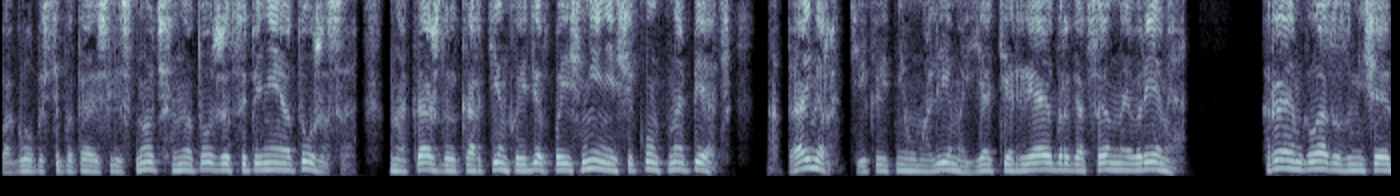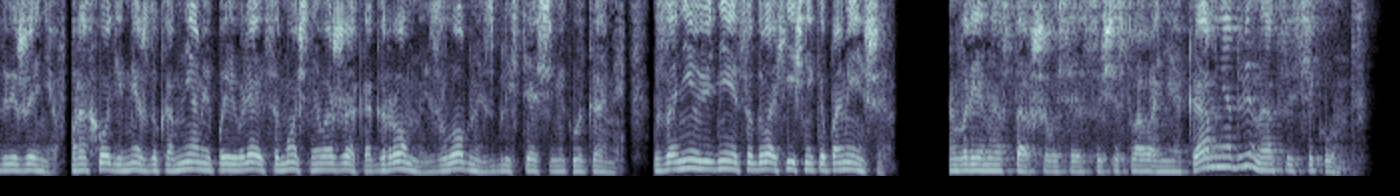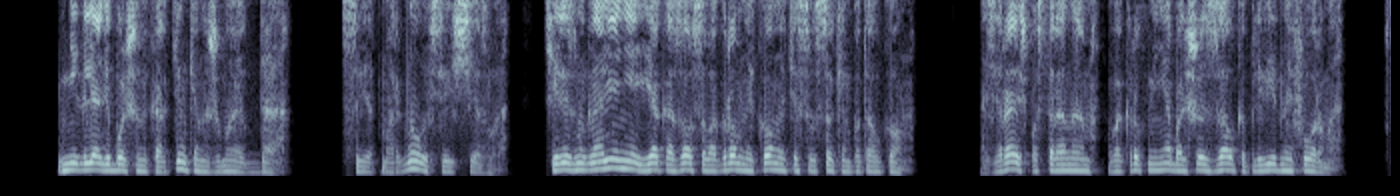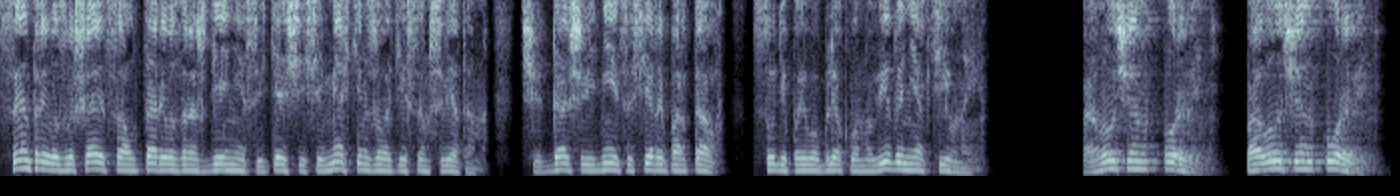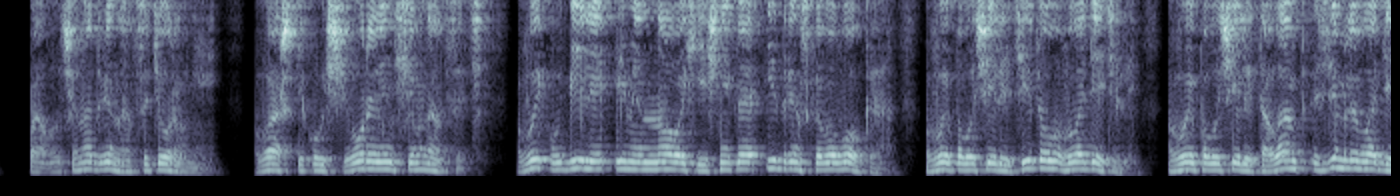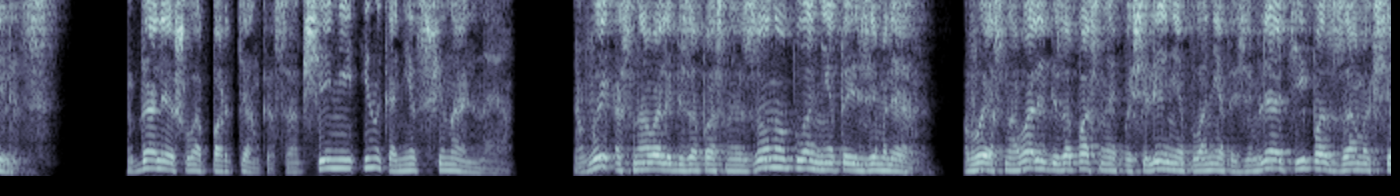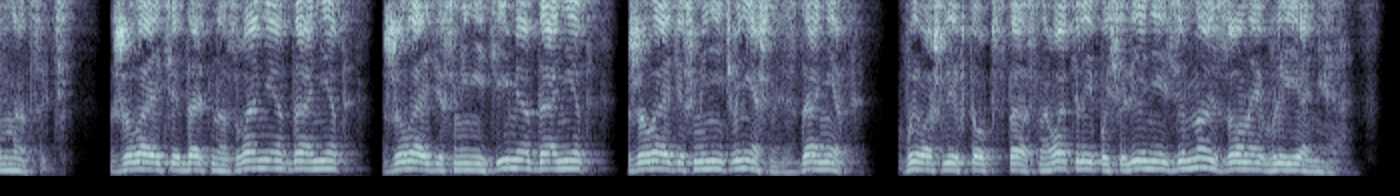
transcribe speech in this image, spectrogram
По глупости пытаюсь листнуть, но тут же цепенею от ужаса. На каждую картинку идет пояснение секунд на пять, а таймер тикает неумолимо. Я теряю драгоценное время. Краем глаза замечаю движение. В проходе между камнями появляется мощный вожак, огромный, злобный, с блестящими клыками. За ним виднеются два хищника поменьше. Время оставшегося существования камня — 12 секунд. Не глядя больше на картинки, нажимаю «Да». Свет моргнул, и все исчезло. Через мгновение я оказался в огромной комнате с высоким потолком. Озираюсь по сторонам. Вокруг меня большой зал каплевидной формы. В центре возвышается алтарь Возрождения, светящийся мягким золотистым светом. Чуть дальше виднеется серый портал, судя по его блеклому виду, неактивный. Получен уровень. Получен уровень. Получено 12 уровней. Ваш текущий уровень 17. Вы убили именного хищника Идринского волка. Вы получили титул «Владетель». Вы получили талант «Землевладелец». Далее шла портянка сообщений и, наконец, финальная. Вы основали безопасную зону планеты Земля. Вы основали безопасное поселение планеты Земля типа «Замок-17». Желаете дать название «Да», «Нет»? Желаете сменить имя? Да, нет. Желаете сменить внешность? Да, нет. Вы вошли в топ-100 основателей поселения земной зоны влияния.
